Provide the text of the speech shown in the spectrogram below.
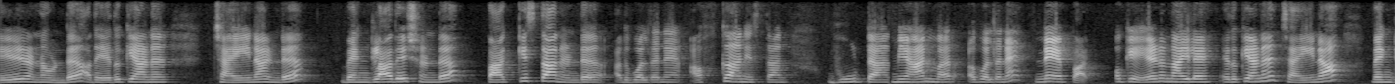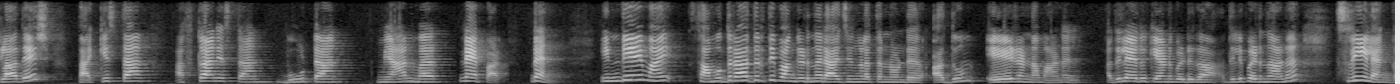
ഏഴെണ്ണം ഉണ്ട് അത് ഏതൊക്കെയാണ്? ചൈന ഉണ്ട് ബംഗ്ലാദേശ് ഉണ്ട് പാകിസ്ഥാൻ ഉണ്ട് അതുപോലെ തന്നെ അഫ്ഗാനിസ്ഥാൻ ഭൂട്ടാൻ മ്യാൻമർ അതുപോലെ തന്നെ നേപ്പാൾ. ഓക്കെ ഏഴെണ്ണായില്ലേ ഏതൊക്കെയാണ്? China Bangladesh Pakistan Afghanistan Bhutan Myanmar Nepal. Then ഇന്ത്യയുമായി സമുദ്രാതിർത്തി പങ്കിടുന്ന രാജ്യങ്ങൾ എത്ര ഉണ്ട് അതും ഏഴെണ്ണമാണ്. അതിലേതൊക്കെയാണ് പെടുക? അതിൽ പെടുന്നതാണ് ശ്രീലങ്ക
